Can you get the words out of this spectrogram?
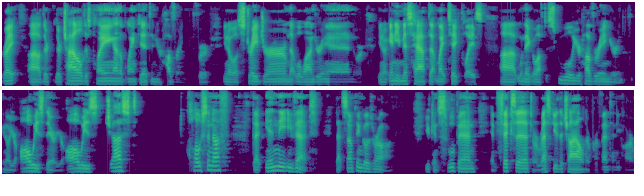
right? Uh, their, their child is playing on a blanket and you're hovering for, you know, a stray germ that will wander in or, you know, any mishap that might take place. Uh, when they go off to school, you're hovering, you're, you know, you're always there. You're always just close enough that in the event that something goes wrong, you can swoop in and fix it or rescue the child or prevent any harm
